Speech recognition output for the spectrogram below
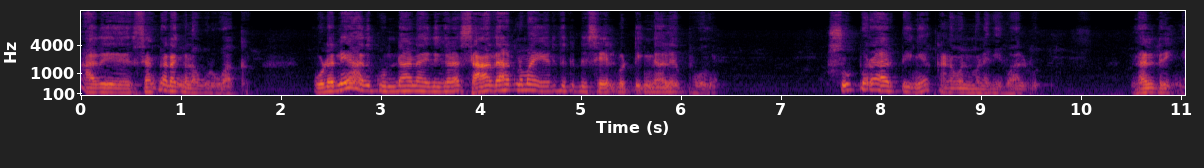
அது சங்கடங்களை உருவாக்கும். உடனே அதுக்கு உண்டான இதுகளை சாதாரணமாக எடுத்துக்கிட்டு செயல்பட்டிங்கனாலே போதும். சூப்பராக இருப்பீங்க கணவன் மனைவி வாழ்வு. நன்றிங்க.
